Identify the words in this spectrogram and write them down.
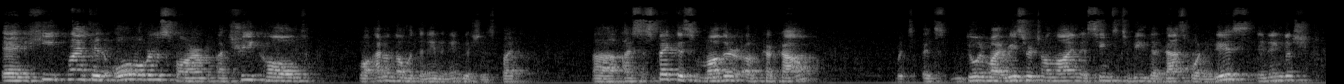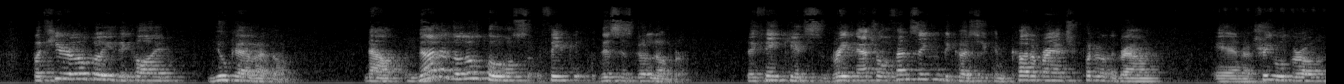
And he planted all over this farm a tree called, well, I don't know what the name in English is, but uh, I suspect it's mother of cacao it's doing my research online, it seems to be that that's what it is in English. But here locally, they call it yucca raton. Now, none of the locals think this is good lumber. They think it's great natural fencing because you can cut a branch, put it on the ground, and a tree will grow,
